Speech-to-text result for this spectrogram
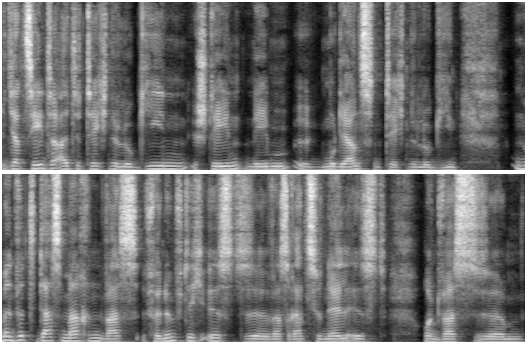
jahrzehntealte Technologien stehen neben äh, modernsten Technologien. Man wird das machen, was vernünftig ist, äh, was rationell ist und was ähm,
